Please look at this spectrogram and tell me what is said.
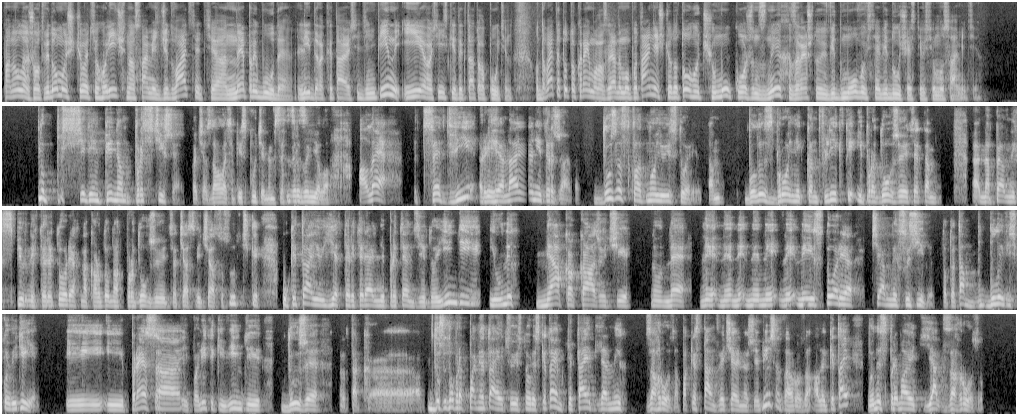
Пане Олеже, от відомо, що цьогоріч на саміт G20 е, не прибуде лідер Китаю Сі Цзіньпін і російський диктатор Путін. От давайте тут окремо розглянемо питання щодо того, чому кожен з них зрештою відмовився від участі в цьому саміті. Ну, з Сі Цзіньпіном простіше, хоча здавалося б і з Путіним все зрозуміло. Але це дві регіональні держави дуже складною історією. Там були збройні конфлікти і продовжуються там на певних спірних територіях на кордонах продовжуються час від часу сутички. У Китаю є територіальні претензії до Індії, і у них, м'яко кажучи, ну не не, не, не, не, не, не історія чемних сусідів. Тобто там були військові дії. І і преса, і політики в Індії дуже так е, дуже добре пам'ятають цю історію з Китаєм. Китай для них загроза. Пакистан, звичайно, ще більша загроза, але Китай вони сприймають як загрозу.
